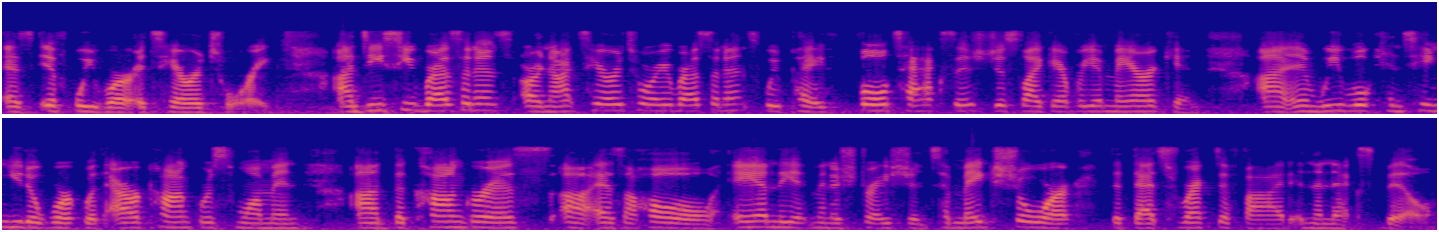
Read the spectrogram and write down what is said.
as if we were a territory. Uh, DC residents are not territory residents. We pay full taxes just like every American. Uh, and we will continue to work with our Congresswoman, uh, the Congress uh, as a whole, and the administration to make sure that that's rectified in the next bill.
